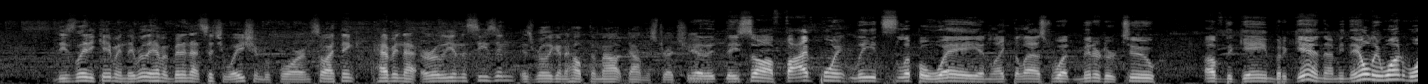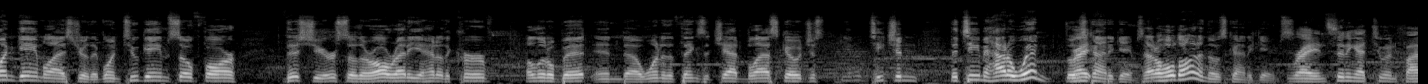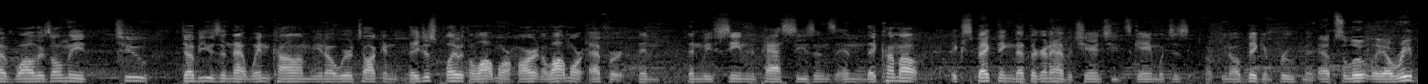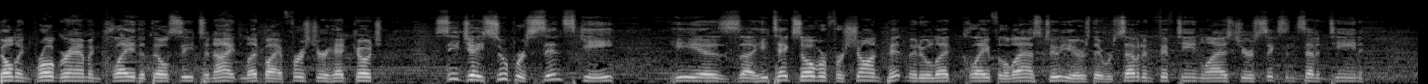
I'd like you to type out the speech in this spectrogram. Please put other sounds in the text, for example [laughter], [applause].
these Lady Cavemen, they really haven't been in that situation before. And so I think having that early in the season is really going to help them out down the stretch here. Yeah, they, they saw a five point lead slip away in like the last, what, minute or two of the game. But again, I mean, they only won one game last year. They've won two games so far this year, so they're already ahead of the curve a little bit. And uh, one of the things that Chad Blasco just you know teaching the team how to win those right. kind of games, how to hold on in those kind of games. Right, and sitting at two and five, while there's only two W's in that win column, you know, we are talking they just play with a lot more heart and a lot more effort than than we've seen in past seasons, and they come out expecting that they're going to have a chance each game, which is you know a big improvement. Absolutely, a rebuilding program in Clay that they'll see tonight, led by a first-year head coach, C.J. Supersinski. He is uh, he takes over for Sean Pittman, who led Clay for the last two years. They were seven and fifteen last year, six and seventeen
